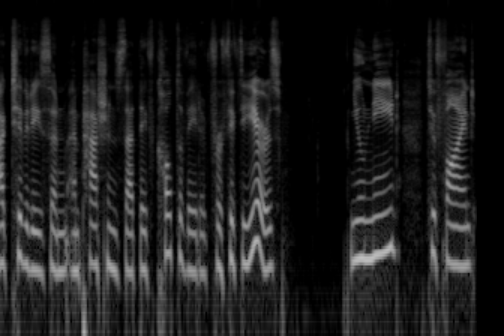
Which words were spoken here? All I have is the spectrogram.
activities and, and passions that they've cultivated for 50 years you need to find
